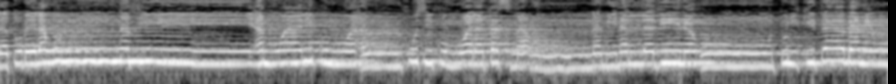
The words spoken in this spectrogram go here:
لتبلون في أموالكم وأنفسكم ولتسمعن من الذين أوتوا الكتاب من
